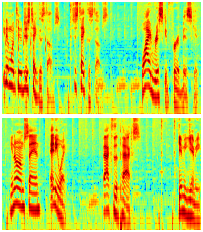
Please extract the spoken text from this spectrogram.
You know what, dude? Just take the stubs. Just take the stubs. Why risk it for a biscuit? You know what I'm saying? Anyway, back to the packs. Gimme, gimme.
